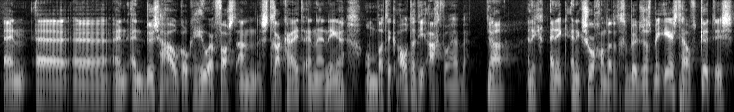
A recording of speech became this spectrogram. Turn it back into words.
En, eh, eh, en, en dus hou ik ook heel erg vast aan strakheid en, en dingen... omdat ik altijd die acht wil hebben. Ja, En ik, en, ik, en ik zorg gewoon dat het gebeurt. Dus als mijn eerste helft kut is,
